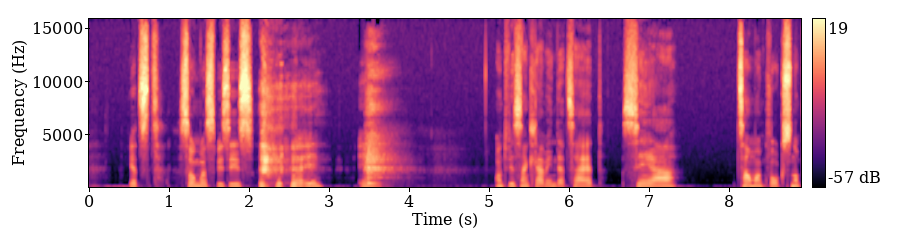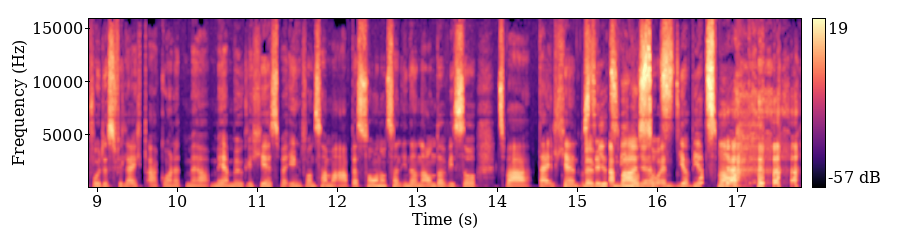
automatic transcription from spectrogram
Jetzt sagen wir es, wie es ist. Ja, eh. eh. Und wir sind, glaube ich, in der Zeit sehr zusammengewachsen, obwohl das vielleicht auch gar nicht mehr, mehr möglich ist, weil irgendwann sind wir eine Person und sind ineinander wie so zwei Teilchen. Wer die Aminosäuren. Ja, wir zwei. Ja.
